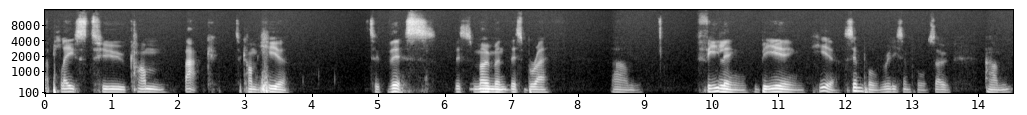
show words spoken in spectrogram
a place to come back, to come here, to this, this moment, this breath, um, feeling, being here. Simple, really simple. So um,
